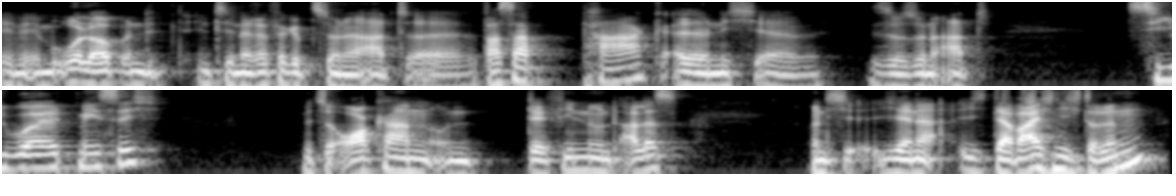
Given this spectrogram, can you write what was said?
im, im Urlaub und in Teneriffa gibt es so eine Art äh, Wasserpark, also nicht äh, so, so eine Art SeaWorld-mäßig, mit so Orkan und Delfinen und alles. Und ich, ich, ich, da war ich nicht drin,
